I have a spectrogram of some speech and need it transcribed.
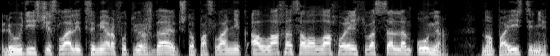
Люди из числа лицемеров утверждают, что посланник Аллаха, салаллаху алейхи вассалям, умер, но поистине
